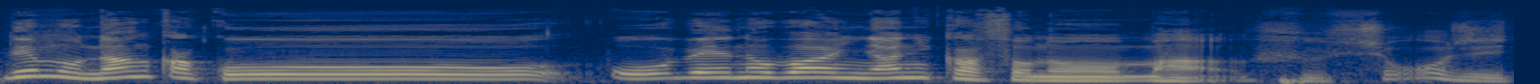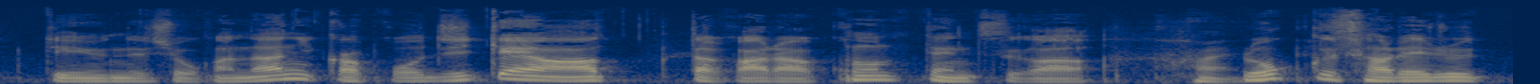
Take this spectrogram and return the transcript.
でもなんかこう、欧米の場合、何かその、まあ、不祥事っていうんでしょうか、何かこう、事件あったから、コンテンツがロックされるって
